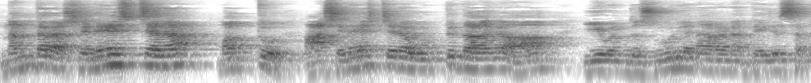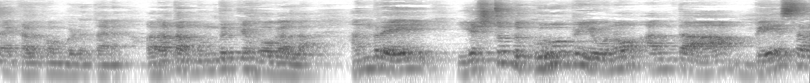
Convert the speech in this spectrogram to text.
ನಂತರ ಶನೇಶ್ಚರ ಮತ್ತು ಆ ಶನೇಶ್ಚರ ಹುಟ್ಟಿದಾಗ ಈ ಒಂದು ಸೂರ್ಯನಾರಾಯಣ ತೇಜಸ್ಸನ್ನೇ ಕಳ್ಕೊಂಡ್ಬಿಡುತ್ತಾನೆ ರಥ ಮುಂದಕ್ಕೆ ಹೋಗಲ್ಲ. ಅಂದ್ರೆ ಎಷ್ಟೊಂದು ಕುರೂಪಿ ಇವನು ಅಂತ ಬೇಸರ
